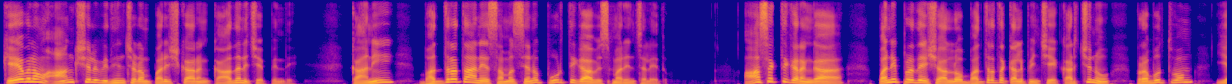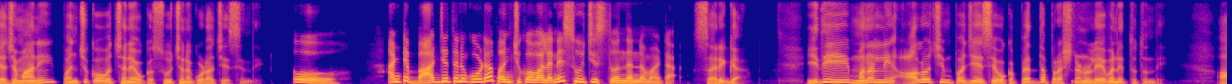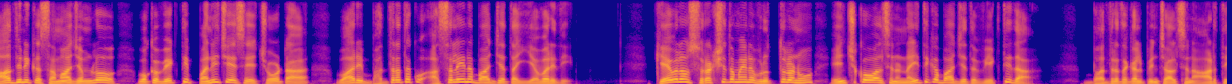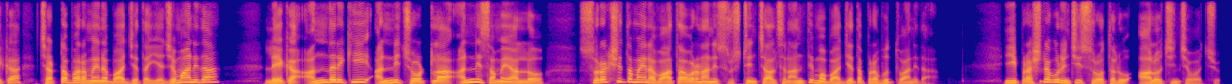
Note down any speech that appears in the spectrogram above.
కేవలం ఆంక్షలు విధించడం పరిష్కారం కాదని చెప్పింది. కానీ భద్రత అనే సమస్యను పూర్తిగా విస్మరించలేదు. ఆసక్తికరంగా పని ప్రదేశాల్లో భద్రత కల్పించే ఖర్చును ప్రభుత్వం యజమాని పంచుకోవచ్చనే ఒక సూచన కూడా చేసింది. ఓ అంటే బాధ్యతను కూడా పంచుకోవాలనే సూచిస్తోందన్నమాట. సరిగ్గా. ఇది మనల్ని ఆలోచింపజేసే ఒక పెద్ద ప్రశ్నను లేవనెత్తుతుంది. ఆధునిక సమాజంలో ఒక వ్యక్తి పనిచేసే చోట వారి భద్రతకు అసలైన బాధ్యత ఎవరిది? కేవలం సురక్షితమైన వృత్తులను ఎంచుకోవాల్సిన నైతిక బాధ్యత వ్యక్తిదా? భద్రత కల్పించాల్సిన ఆర్థిక చట్టపరమైన బాధ్యత యజమానిదా? లేక అందరికీ అన్ని చోట్ల అన్ని సమయాల్లో సురక్షితమైన వాతావరణాన్ని సృష్టించాల్సిన అంతిమ బాధ్యత ప్రభుత్వానిదా? ఈ ప్రశ్న గురించి శ్రోతలు ఆలోచించవచ్చు.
